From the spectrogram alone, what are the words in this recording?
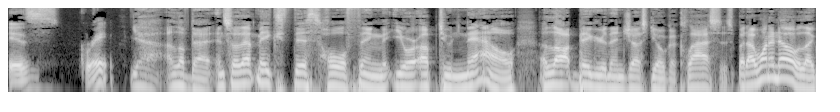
is great. Yeah, I love that. And so that makes this whole thing that you're up to now a lot bigger than just yoga classes. But I want to know, like,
